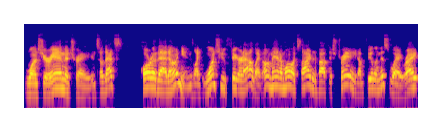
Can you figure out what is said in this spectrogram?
once you're in the trade. And so that's part of that onion. Like once you figure it out, like, oh man, I'm all excited about this trade. I'm feeling this way, right?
